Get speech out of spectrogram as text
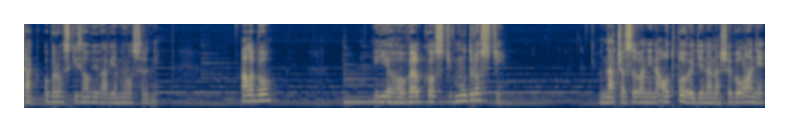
tak obrovský zhovievavý a milosrdný. Alebo jeho veľkosť v múdrosti, v načasovaní na odpovede na naše volanie.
